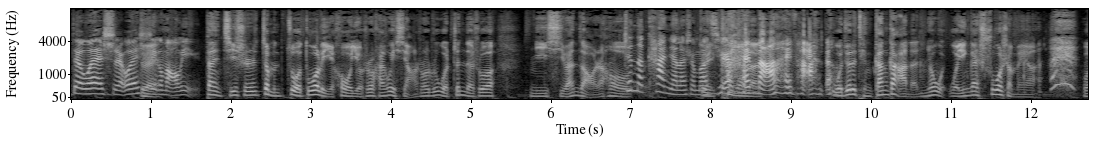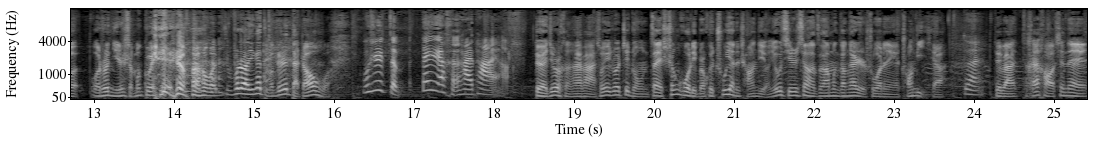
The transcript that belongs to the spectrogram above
对我也是，我也是这个毛病。但其实这么做多了以后，有时候还会想说，如果真的说你洗完澡，然后真的看见了什么？其实还蛮 害怕的。我觉得挺尴尬的。你说我我应该说什么呀？我我说你是什么鬼是吧？我不知道应该怎么跟人打招呼。不是怎么，但是很害怕呀。对，就是很害怕。所以说，这种在生活里边会出现的场景，尤其是像咱们刚开始说的那个床底下，对，对吧？还好现在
